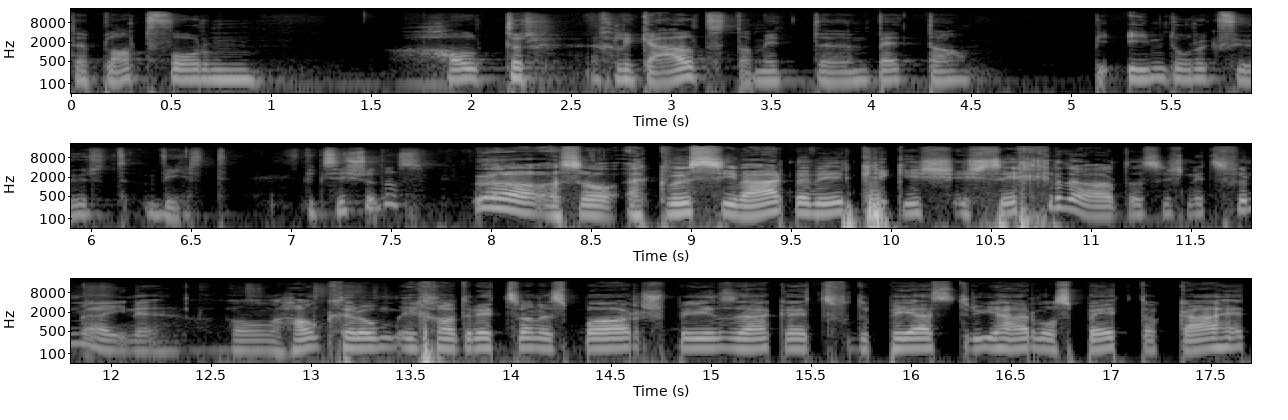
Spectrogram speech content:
der Plattformhalter ein bisschen Geld, damit ein Beta bei ihm durchgeführt wird. Wie siehst du das? Ja, also eine gewisse Werbewirkung ist, ist sicher da, das ist nicht zu verneinen. Und handherum, ich kann dir jetzt so ein paar Spiele sagen, jetzt von der PS3 her, wo es Beta gegeben hat,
